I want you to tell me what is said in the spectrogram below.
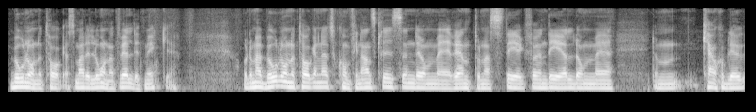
bolånetagare som hade lånat väldigt mycket. Och de här bolånetagarna så kom finanskrisen, de eh, räntorna steg för en del, de, eh, de kanske blev,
